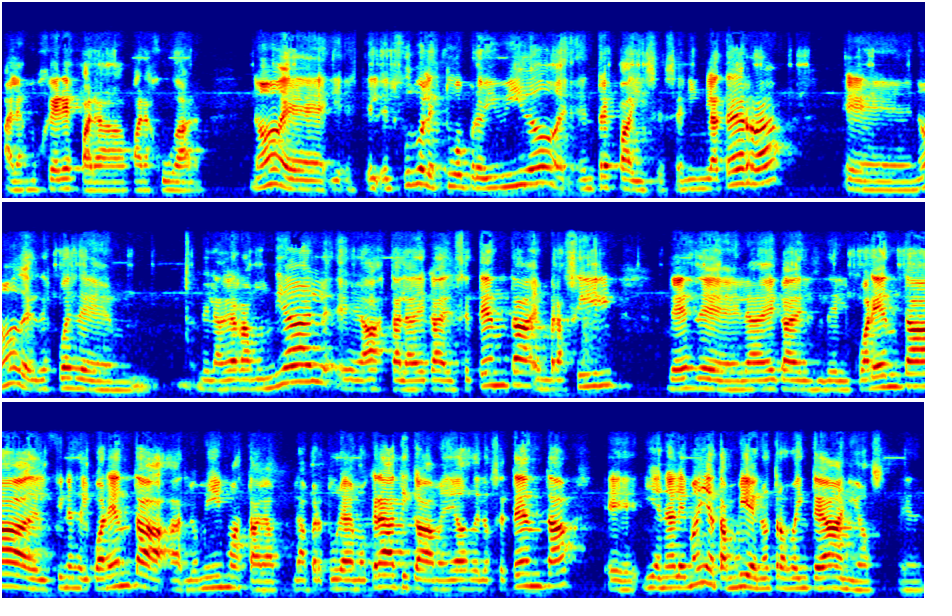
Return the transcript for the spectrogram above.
a las mujeres para, jugar. ¿no? Eh, el, fútbol estuvo prohibido en tres países, en Inglaterra, eh, ¿no? después de de la Guerra Mundial eh, hasta la década del 70, en Brasil desde la década del, 40, del fines del 40, lo mismo hasta la, apertura democrática a mediados de los 70, eh, y en Alemania también, otros 20 años, eh,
